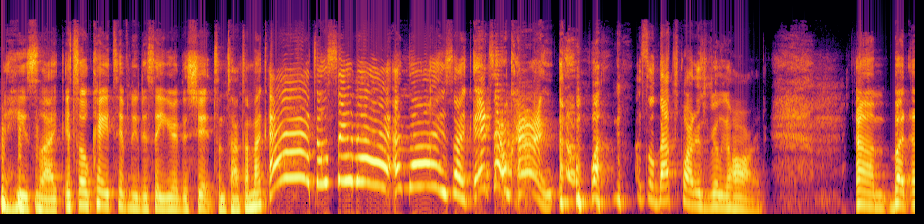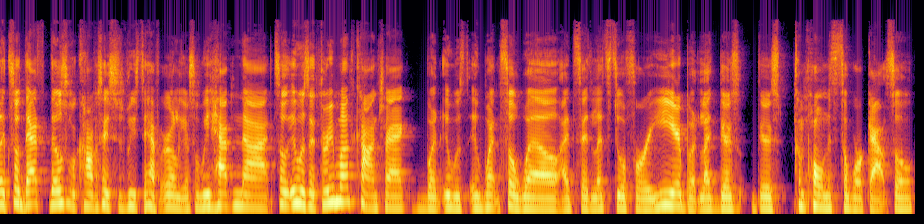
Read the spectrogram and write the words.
And he's like, "It's okay, Tiffany, to say you're the shit." Sometimes I'm like, "Ah, don't say that. I'm not." He's like, "It's okay." So that part is really hard. Um, but like so that's those were conversations we used to have earlier. So we have not. So it was a three month contract, but it was it went so well. I'd said let's do it for a year, but like there's there's components to work out. So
